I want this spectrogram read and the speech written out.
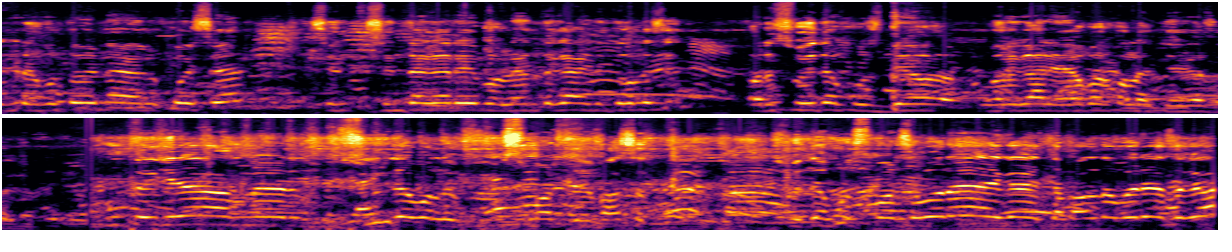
এটা বলতে হয় না কইছে চিন- চিন্তাকারী বলে এনতে গাড়ি বলেছে ওরে সুবিধা ফুস দিয়ে ওর গাড়ি আবার ফলাই দিয়ে গেছে। বুঝতে গিয়ে আপনার সুবিধা বলে ফুস মারছে ফাঁসে সুবিধা ফুস মারছে পরে গাড়িটা পাল্টা করে আছে গা।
